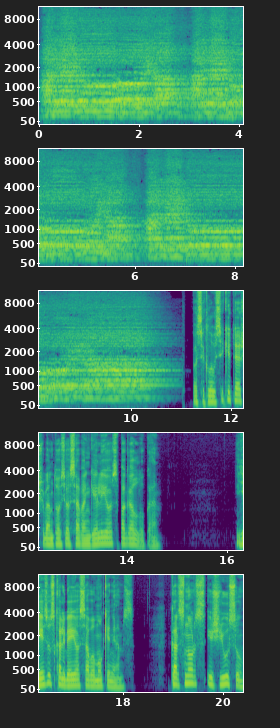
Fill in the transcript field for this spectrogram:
Alleluja, alleluja, alleluja. Pasiklausykite Šventojios Evangelijos pagal Luką. Jėzus kalbėjo savo mokiniams. Kas nors iš jūsų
